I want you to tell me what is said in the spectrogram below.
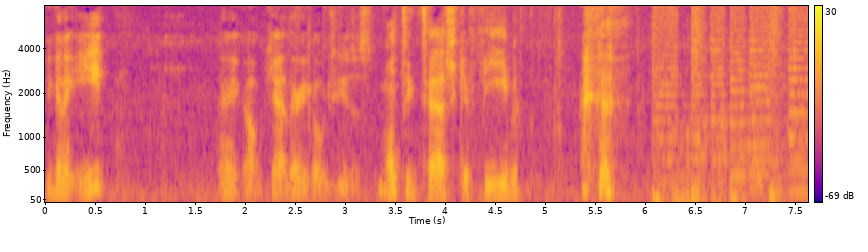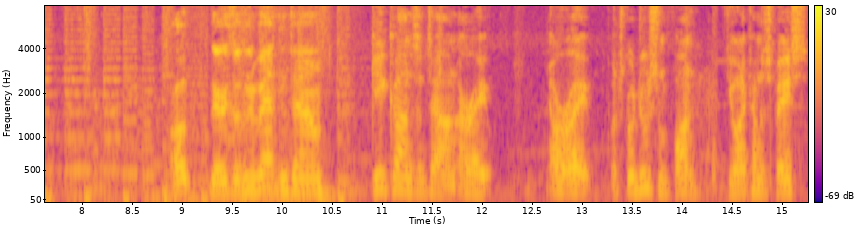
you gonna eat? There you go. Yeah, there you go. Jesus. Multitask, you phoebe. oh, there's an event in town. GeekCon's in town. All right, all right. Let's go do some fun. Do you want to come to space?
